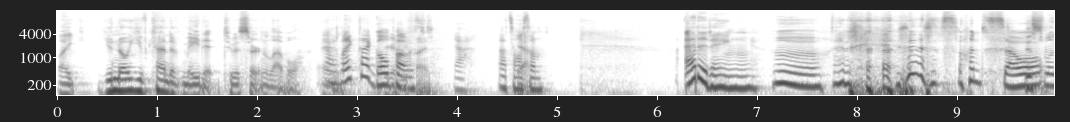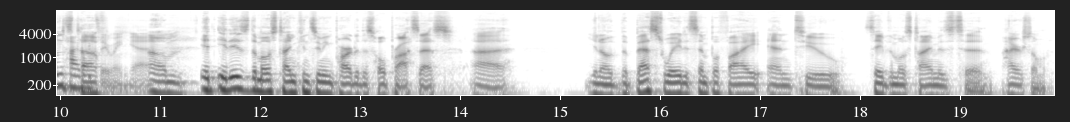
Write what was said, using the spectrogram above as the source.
like you know, you've kind of made it to a certain level. I like that goalpost. Yeah, that's awesome. Editing. Ooh, this one's so This one's tough. time-consuming, Yeah. Um, it, it is the most time consuming part of this whole process. Uh, you know, the best way to simplify and to save the most time is to hire someone.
